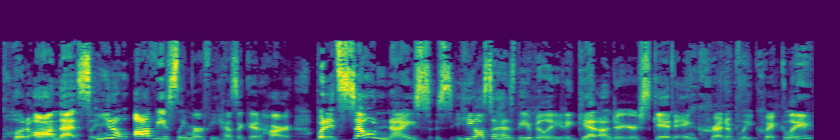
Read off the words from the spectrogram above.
put on that. You know, obviously Murphy has a good heart, but it's so nice. He also has the ability to get under your skin incredibly quickly,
